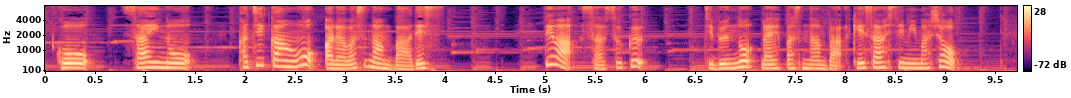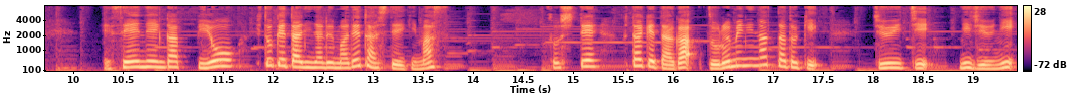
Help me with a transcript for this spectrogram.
思考、才能、価値観を表すナンバーです。では、早速、自分のライフパスナンバー計算してみましょう。え生年月日を1桁になるまで足していきます。そして2桁がゾロ目になった時11、22、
